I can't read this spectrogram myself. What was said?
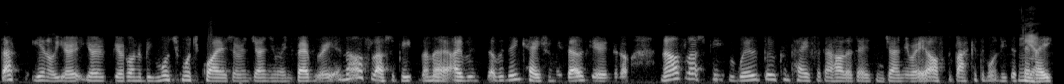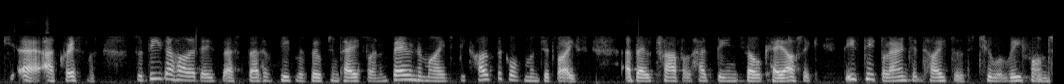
That's you know you're you're you're going to be much much quieter in January and February. An awful lot of people, and I, I was I was in catering myself years ago. An awful lot of people will book and pay for their holidays in January off the back of the money that they yeah. make uh, at Christmas. So these are holidays that, that have people have booked and paid for. And bearing in mind, because the government advice about travel has been so chaotic, these people aren't entitled to a refund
